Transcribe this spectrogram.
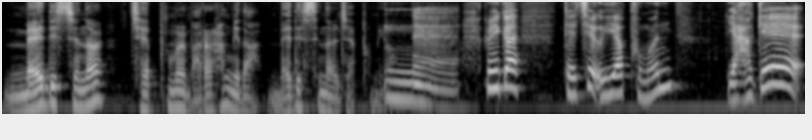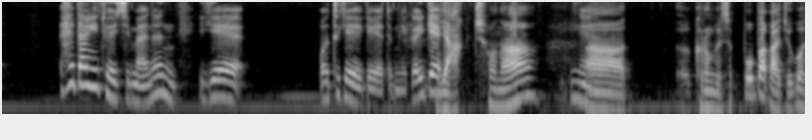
메디시널 제품을 말을 합니다. 메디시널 제품이요. 네. 그러니까 대체 의약품은 약에 해당이 되지만은 이게 어떻게 얘기해야 됩니까? 이게 약초나 네. 아, 어, 그런 것에서 뽑아가지고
